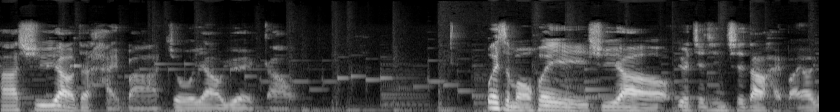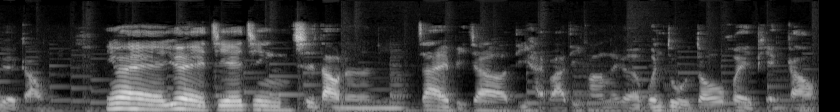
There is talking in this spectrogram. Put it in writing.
它需要的海拔就要越高。为什么会需要越接近赤道海拔要越高？因为越接近赤道呢，你在比较低海拔的地方，那个温度都会偏高。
